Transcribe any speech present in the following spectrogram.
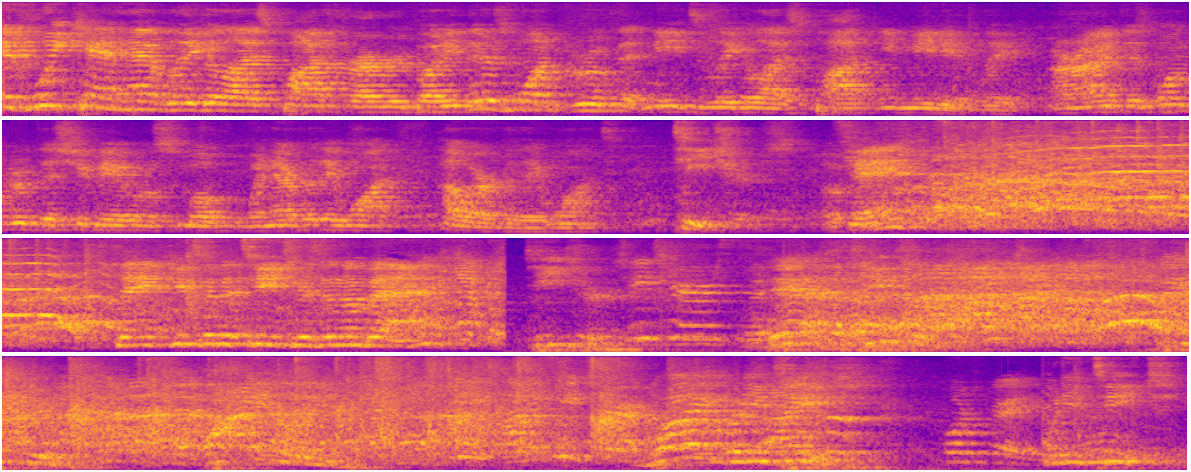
If we can't have legalized pot for everybody, there's one group that needs legalized pot immediately. All right? There's one group that should be able to smoke whenever they want, however they want. Teachers. Okay? Thank you to the teachers in the back. Teachers. Teachers. Yeah, teachers. Thank you. Finally. I'm a teacher. Right? What do you teach? Fourth grade. What do you teach?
